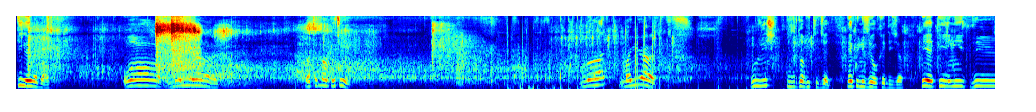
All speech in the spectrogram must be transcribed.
diğerine bak. Oo manyak. Kaçın lan kaçın. Lan manyak. Bu iş burada bitecek. Hepinizi yok edeceğim. Hepinizi.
